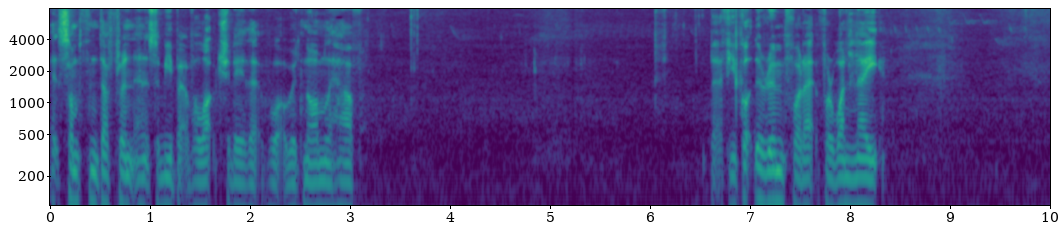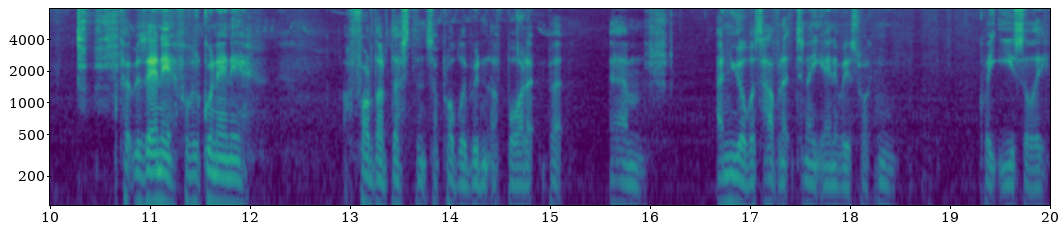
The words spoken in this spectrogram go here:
it's something different and it's a wee bit of a luxury that what I would normally have. But if you've got the room for it for one night, if it was any, if I was going any further distance, I probably wouldn't have bought it. But um, I knew I was having it tonight anyway, so I can quite easily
